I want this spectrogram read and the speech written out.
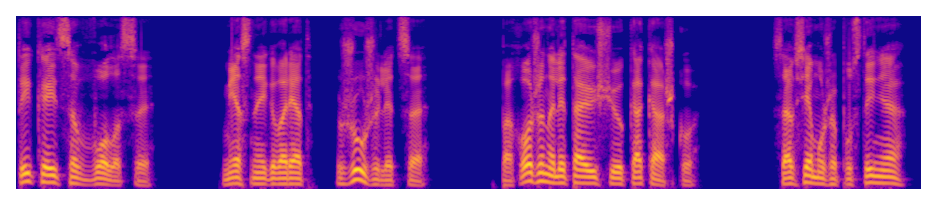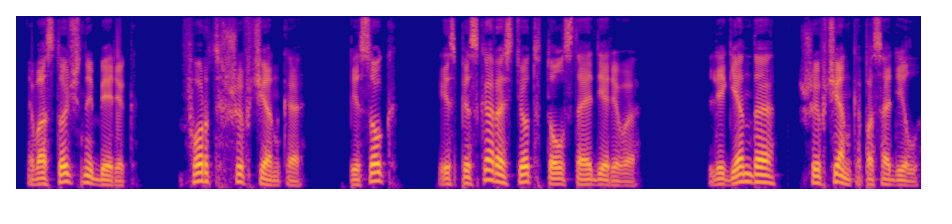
тыкается в волосы. Местные говорят «жужелица». Похоже на летающую какашку. Совсем уже пустыня, восточный берег, форт Шевченко, песок, из песка растет толстое дерево. Легенда Шевченко посадил.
